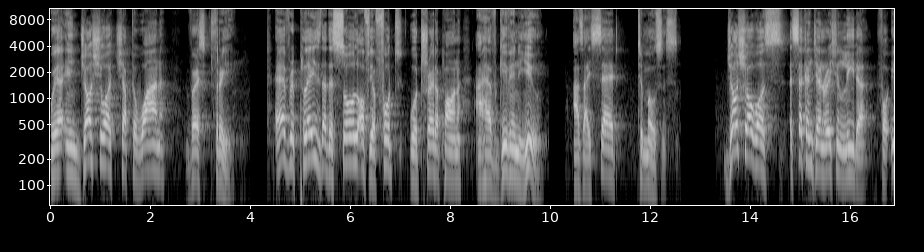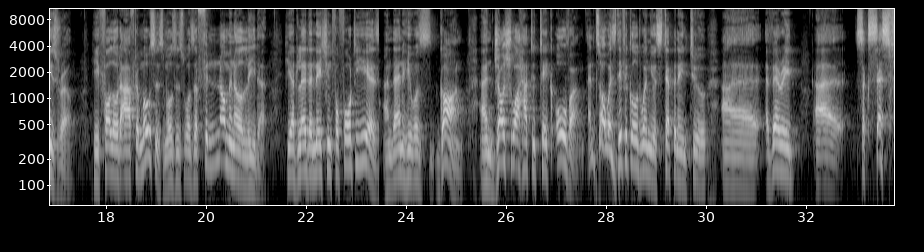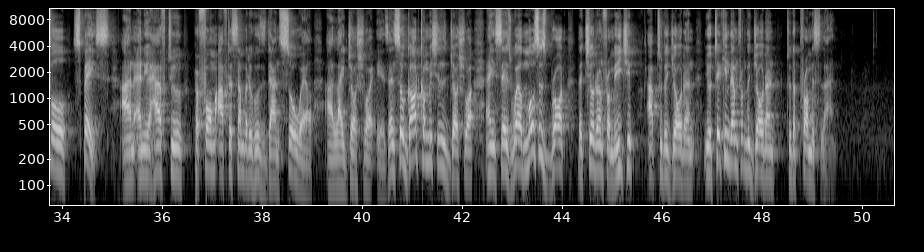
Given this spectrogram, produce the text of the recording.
We are in Joshua chapter 1, verse 3. Every place that the sole of your foot will tread upon, I have given you, as I said to Moses. Joshua was a second generation leader for Israel. He followed after Moses. Moses was a phenomenal leader. He had led the nation for 40 years and then he was gone. And Joshua had to take over. And it's always difficult when you're stepping into uh, a very uh, successful space and, and you have to perform after somebody who's done so well, uh, like Joshua is. And so God commissions Joshua and he says, Well, Moses brought the children from Egypt up to the Jordan. You're taking them from the Jordan to the promised land.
